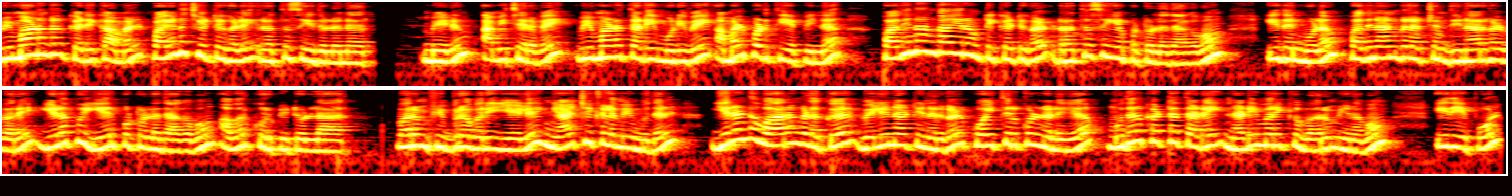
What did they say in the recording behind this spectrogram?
விமானங்கள் கிடைக்காமல் பயணச்சீட்டுகளை ரத்து செய்துள்ளனர். மேலும் அமைச்சரவை விமான தடை முடிவை அமல்படுத்திய பின்னர் பதினான்காயிரம் டிக்கெட்டுகள் ரத்து செய்யப்பட்டுள்ளதாகவும் இதன் மூலம் பதினான்கு லட்சம் தினார்கள் வரை இழப்பு ஏற்பட்டுள்ளதாகவும் அவர் குறிப்பிட்டுள்ளார். வரும் பிப்ரவரி ஏழு ஞாயிற்றுக்கிழமை முதல் இரண்டு வாரங்களுக்கு வெளிநாட்டினர்கள் குவைத்திற்குள் நுழைய முதல் கட்ட தடை நடைமுறைக்கு வரும் எனவும் இதேபோல்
